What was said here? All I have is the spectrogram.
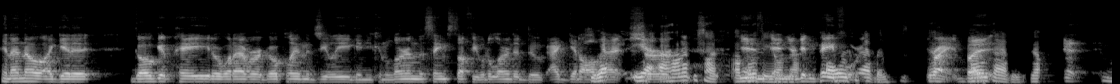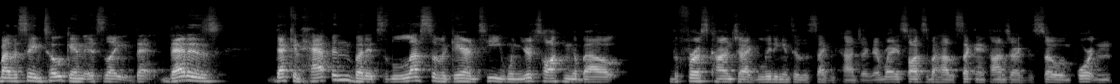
And I know I get it go get paid or whatever, go play in the G League, and you can learn the same stuff you would have learned at Duke. I get all yeah, that. Yeah, sure. hundred percent. I'm and, with you. And you're that. getting paid Always for it, yep. right? But yep. Eh, by the same token, it's like that. That is that can happen, but it's less of a guarantee when you're talking about the first contract leading into the second contract. Everybody talks about how the second contract is so important.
